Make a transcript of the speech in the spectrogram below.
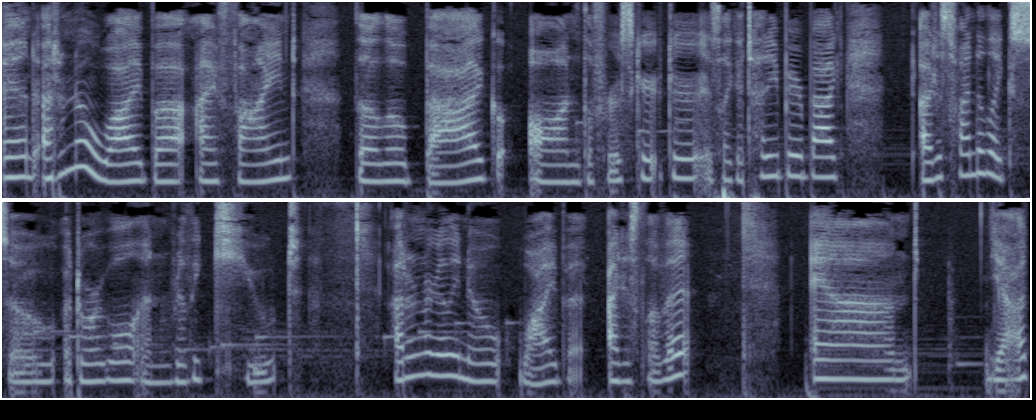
And I don't know why, but I find the little bag on the first character is like a teddy bear bag. I just find it like so adorable and really cute. I don't really know why, but I just love it. And yeah,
